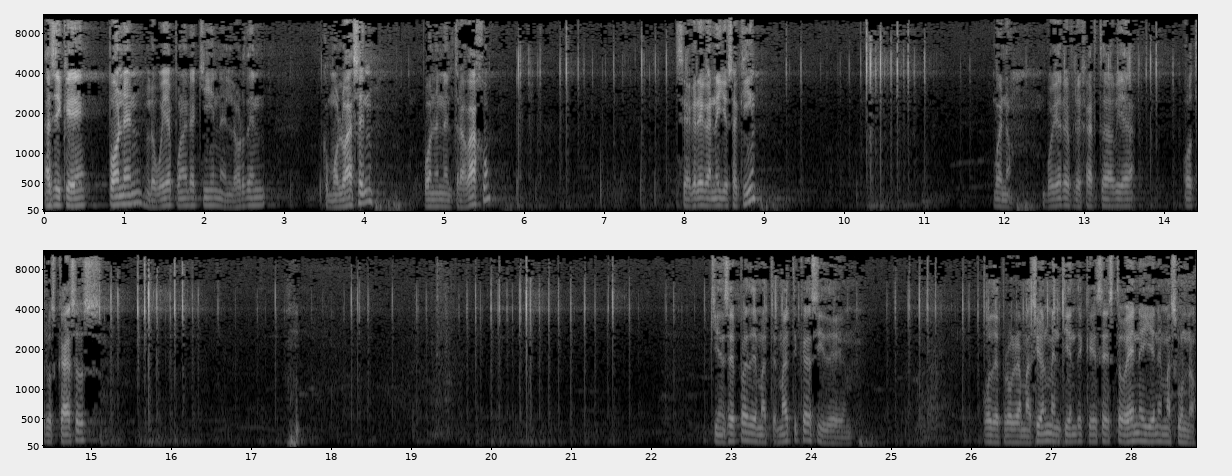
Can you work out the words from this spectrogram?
Así que ponen, lo voy a poner aquí en el orden como lo hacen, ponen el trabajo, se agregan ellos aquí. Bueno, voy a reflejar todavía otros casos. Quien sepa de matemáticas y de o de programación me entiende que es esto n y n más 1.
